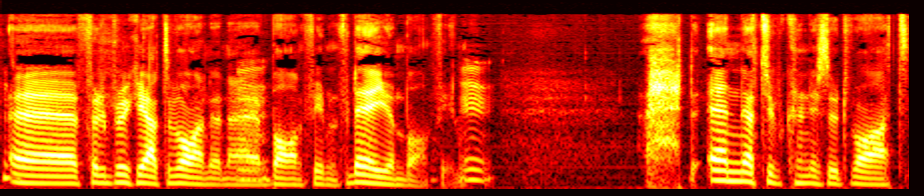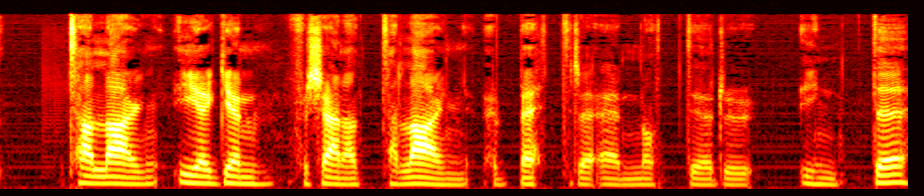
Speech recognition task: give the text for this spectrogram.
Eh, för det brukar ju alltid vara den här Mm. barnfilmen, för det är ju en barnfilm. Mm. Det enda jag typ kunde lista ut var att talang, egen förtjänad talang är bättre än något det du inte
